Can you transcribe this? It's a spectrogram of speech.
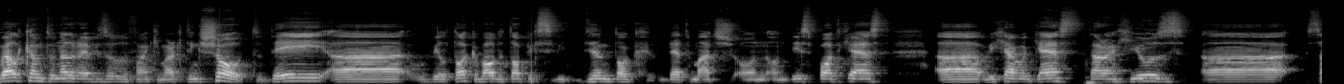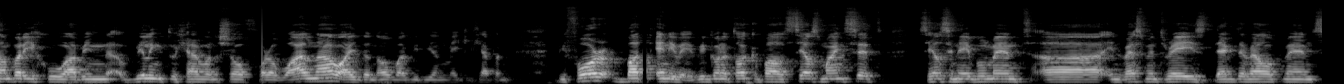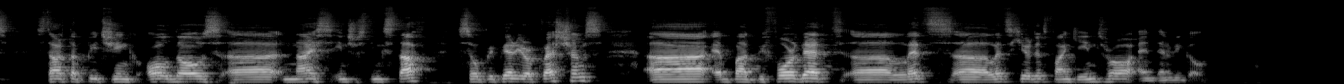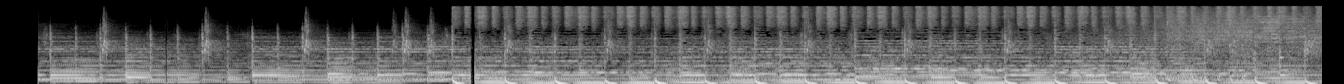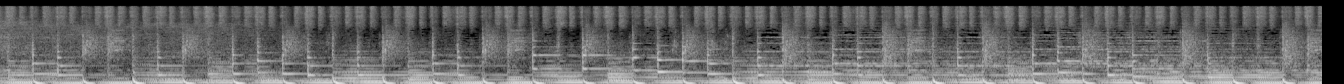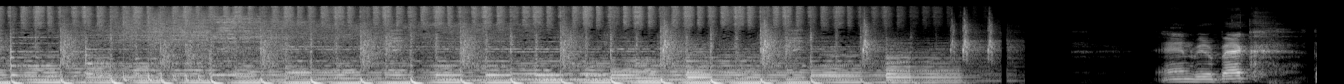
Welcome to another episode of the Funky Marketing Show. Today uh, we'll talk about the topics we didn't talk that much on, on this podcast. Uh, we have a guest, Taran Hughes, uh, somebody who I've been willing to have on the show for a while now. I don't know why we didn't make it happen before, but anyway, we're going to talk about sales mindset, sales enablement, uh, investment raise, deck developments startup pitching, all those uh, nice, interesting stuff. So prepare your questions. Uh, but before that, uh, let's uh, let's hear that funky intro, and then we go.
